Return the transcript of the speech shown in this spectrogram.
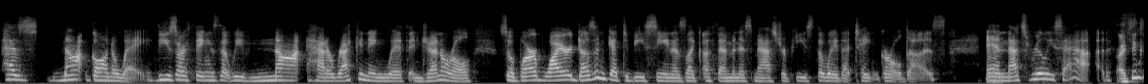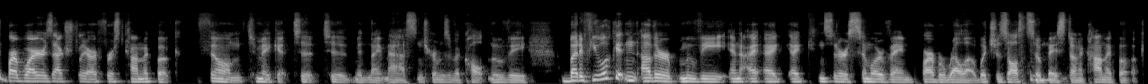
has not gone away. These are things that we've not had a reckoning with in general. So Barbed Wire doesn't get to be seen as like a feminist masterpiece the way that Tank Girl does. Right. And that's really sad. I think Barbed Wire is actually our first comic book film to make it to, to Midnight Mass in terms of a cult movie. But if you look at another movie, and I, I, I consider a similar vein, Barbarella, which is also Mhm. based on a comic book.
